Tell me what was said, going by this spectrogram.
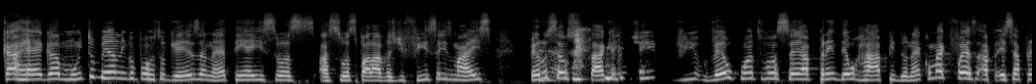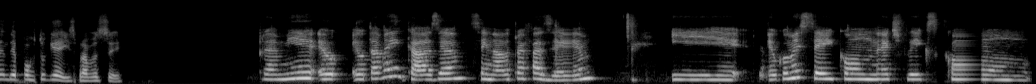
carrega muito bem a língua portuguesa, né? Tem aí suas, as suas palavras difíceis, mas pelo seu sotaque a gente viu, vê o quanto você aprendeu rápido, né? Como é que foi esse aprender português para você? Para mim, eu eu estava em casa sem nada para fazer E eu comecei com Netflix com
